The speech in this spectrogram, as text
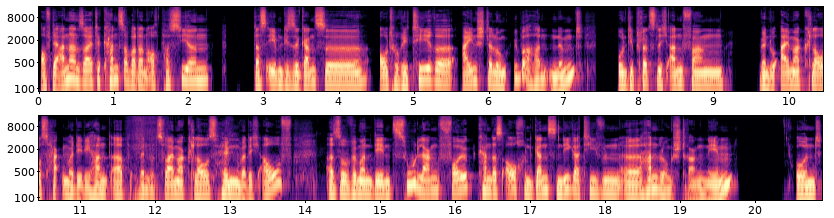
Auf der anderen Seite kann es aber dann auch passieren, dass eben diese ganze autoritäre Einstellung überhand nimmt und die plötzlich anfangen, wenn du einmal klaust, hacken wir dir die Hand ab, wenn du zweimal klaust, hängen wir dich auf. Also wenn man denen zu lang folgt, kann das auch einen ganz negativen äh, Handlungsstrang nehmen. Und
